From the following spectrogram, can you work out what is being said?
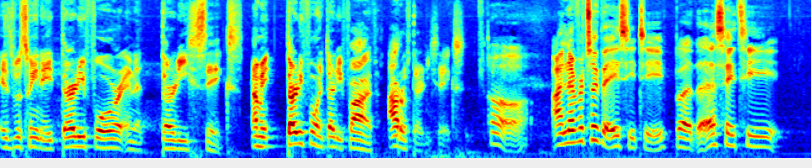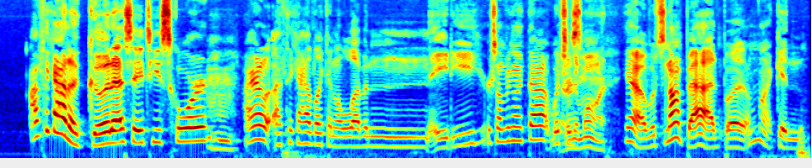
is between a thirty four and a thirty six. I mean, thirty four and thirty five out of thirty six. Oh, I never took the ACT, but the SAT. I think I had a good SAT score. Mm-hmm. I had, I think I had like an eleven eighty or something like that, which Better is mine. yeah, which is not bad, but I'm not getting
